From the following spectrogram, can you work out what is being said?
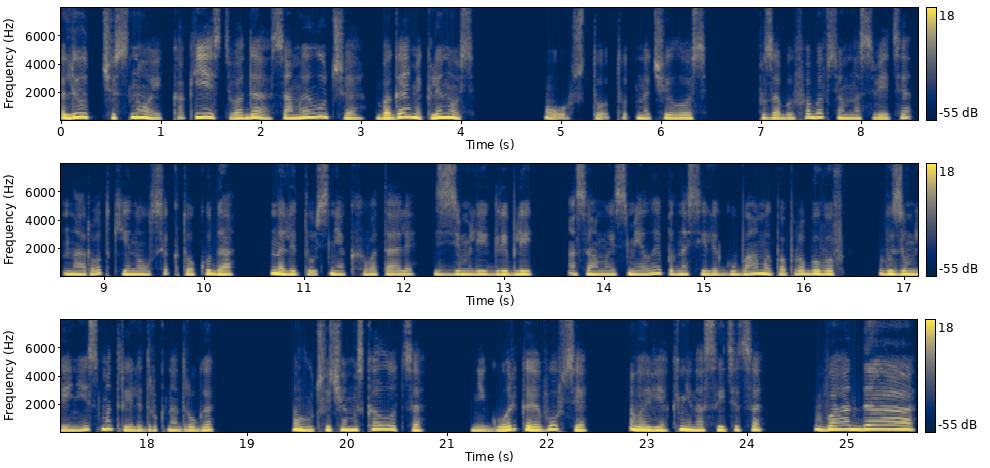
«Люд честной, как есть вода, самая лучшая, богами клянусь!» О, что тут началось! Позабыв обо всем на свете, народ кинулся кто куда. На лету снег хватали, с земли гребли, а самые смелые подносили к губам и, попробовав, в изумлении смотрели друг на друга. Лучше, чем из колодца. Не горькое вовсе. Вовек не насытится. «Вода!»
